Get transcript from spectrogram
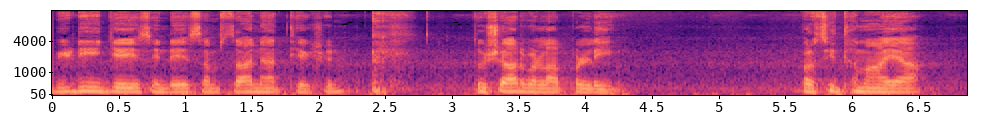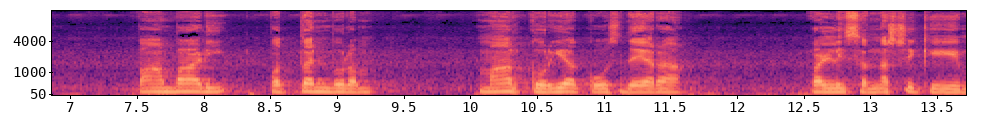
ബി ഡി ജെ എസിന്റെ സംസ്ഥാന അധ്യക്ഷൻ തുഷാർ വെള്ളാപ്പള്ളി പ്രസിദ്ധമായ പാമ്പാടി പൊത്തൻപുറം മാർ കോസ് ദേറ പള്ളി സന്ദർശിക്കുകയും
